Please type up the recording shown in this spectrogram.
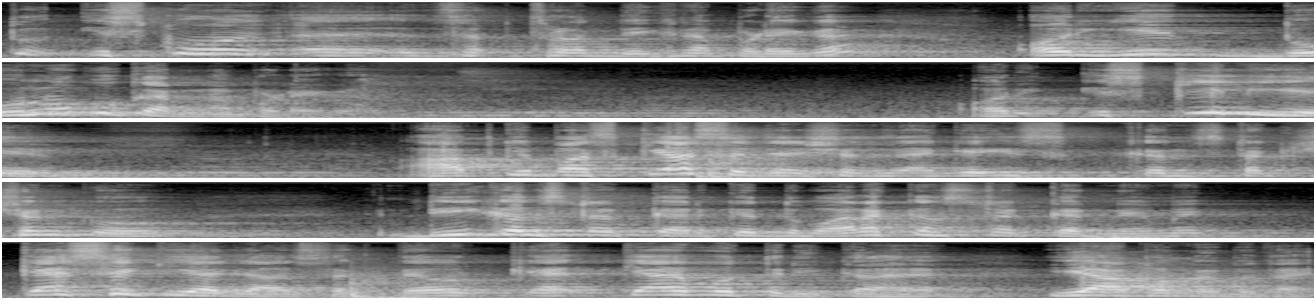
تو اس کو تھوڑا دیکھنا پڑے گا اور یہ دونوں کو کرنا پڑے گا جی، اور اس کے لیے آپ کے پاس کیا سجیشنز ہیں کہ اس کنسٹرکشن کو ڈیکنسٹرکٹ کر کے دوبارہ کنسٹرکٹ کرنے میں کیسے کیا جا سکتا ہے اور کیا وہ طریقہ ہے یہ آپ ہمیں بتائیں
